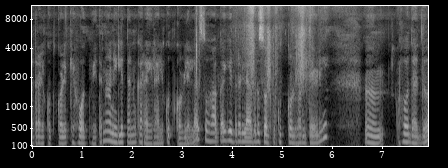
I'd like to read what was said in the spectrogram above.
ಅದರಲ್ಲಿ ಕುತ್ಕೊಳ್ಳಿಕ್ಕೆ ಹೋದ್ವಿ ಆಯಿತಾ. ನಾನು ಇಲ್ಲಿ ತನಕ ರೈಲಲ್ಲಿ ಕುತ್ಕೊಳ್ಳಿಲ್ಲ. ಸೊ ಹಾಗಾಗಿ ಇದರಲ್ಲಿ ಆದರೂ ಸ್ವಲ್ಪ ಕುತ್ಕೊಳ್ಳು ಅಂತೇಳಿ ಆಮ್, ಹೋದದ್ದು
